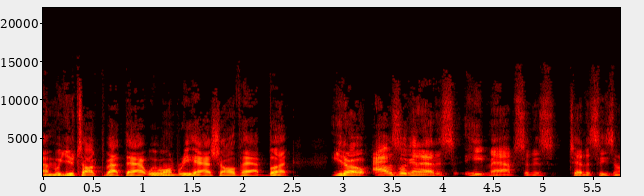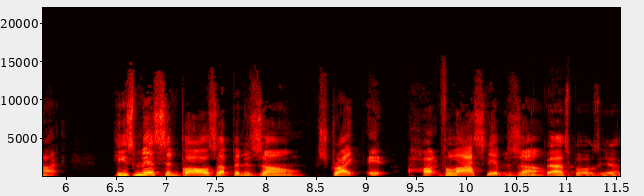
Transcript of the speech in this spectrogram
And well, you talked about that. We won't rehash all that. But you know, I was looking at his heat maps and his tendencies and all. He's missing balls up in the zone, strike eh, it, hard, velocity up in the zone Fastballs, yeah.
